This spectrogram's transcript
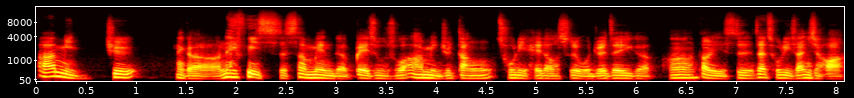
阿敏去那个 n e t f i x 上面的备注说阿敏去当处理黑道事，我觉得这一个啊，到底是在处理三小啊？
